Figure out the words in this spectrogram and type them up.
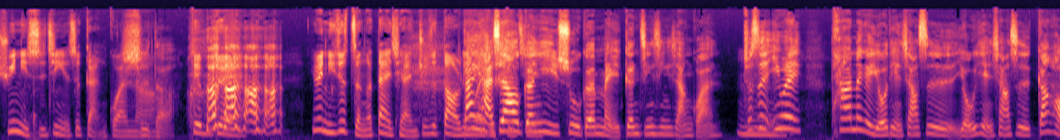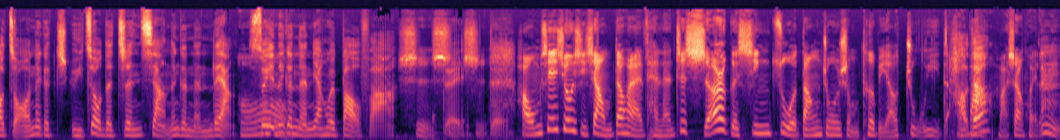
虚拟实境也是感官呐、啊，是的，对不对？因为你就整个带起来，你就是到另外，但你还是要跟艺术、跟美、跟金星相关，嗯、就是因为它那个有点像是，有一点像是刚好走到那个宇宙的真相，那个能量，哦、所以那个能量会爆发。是是是，是对。好，我们先休息一下，我们待会来谈谈这十二个星座当中有什么特别要注意的。好的，好马上回来。嗯。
